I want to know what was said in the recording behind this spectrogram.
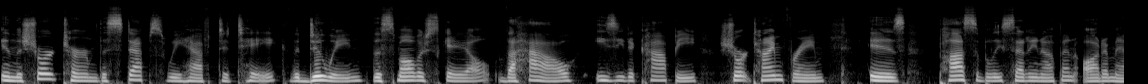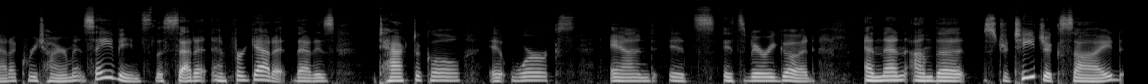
in the short term, the steps we have to take, the doing, the smaller scale, the how, easy to copy, short time frame, is possibly setting up an automatic retirement savings, the set it and forget it. That is tactical, it works, and it's it's very good. And then on the strategic side,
